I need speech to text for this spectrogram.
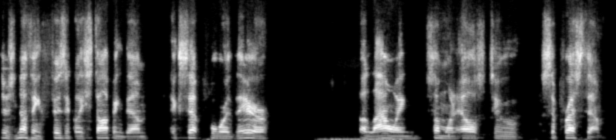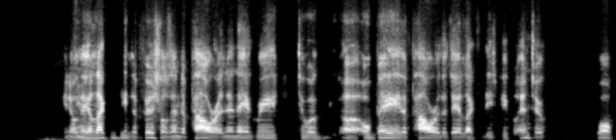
there's nothing physically stopping them except for their allowing someone else to suppress them. You know, yeah. they elected these officials into power and then they agreed to uh, obey the power that they elected these people into. Well,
